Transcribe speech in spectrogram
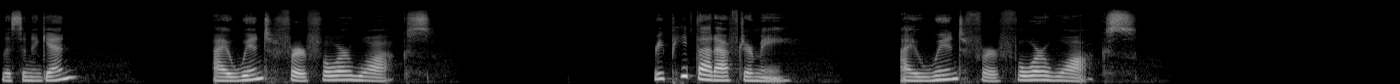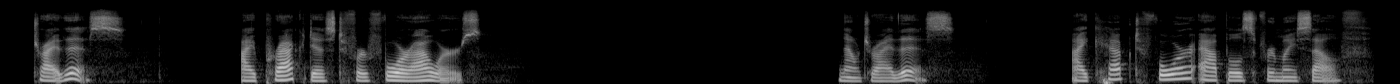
Listen again. I went for four walks. Repeat that after me. I went for four walks. Try this. I practiced for four hours. Now try this. I kept four apples for myself.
